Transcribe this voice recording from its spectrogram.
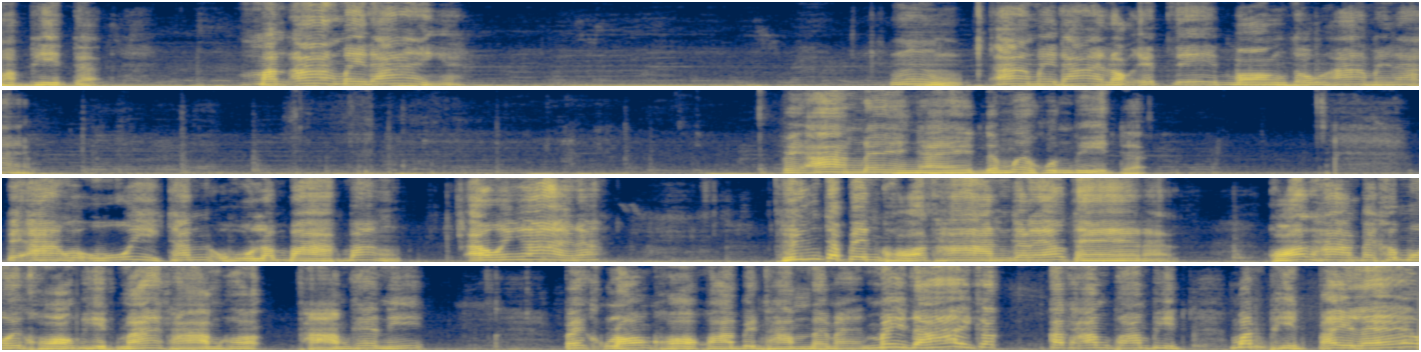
ำผิดอะมันอ้างไม่ได้ไงอืม อ้างไม่ได้หรอกเอฟซีบอกตรงอ้างไม่ได้ ไปอ้างได้ยังไงแต่เมื่อคุณผิดอะไปอ้างว่าโอ้ยฉันโอ้โหลำบากบ้าง เอาง่ายๆนะถึงจะเป็นขอทานก็แล้วแต่นะขอทานไปขโมยของผิดไหมถามขอถามแค่นี้ ไปร้องขอความเป็นธรรมได้ไหมไม่ได้ก็กระทำความผิด มันผิดไปแล้ว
